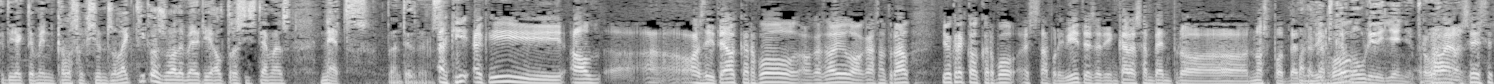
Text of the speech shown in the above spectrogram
directament calefaccions elèctriques o ha d'haver-hi altres sistemes nets, per entendre'ns? Aquí, aquí el, has dit, eh, el carbó, el gasoil gasoil o el gas natural jo crec que el carbó està prohibit és a dir, encara se'n ven però no es pot vendre bueno, carbó. carbó hauria de llenya però, però bueno, sí, sí.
